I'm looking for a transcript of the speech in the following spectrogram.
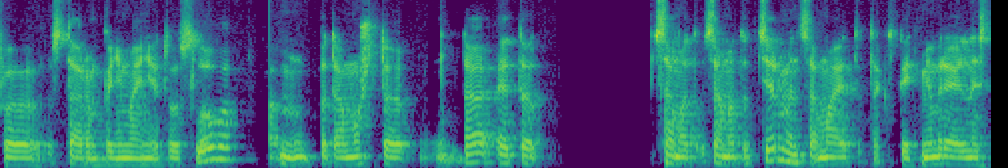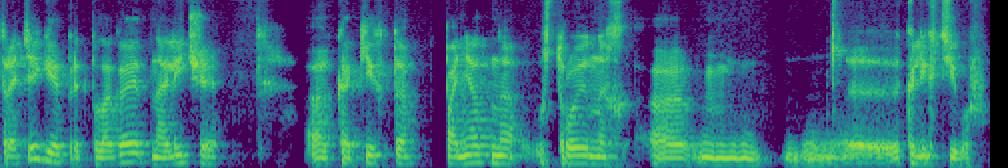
в старом понимании этого слова, потому что да, это сам, сам этот термин, сама эта, так сказать, мемориальная стратегия предполагает наличие э, каких-то понятно устроенных э, э, коллективов.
